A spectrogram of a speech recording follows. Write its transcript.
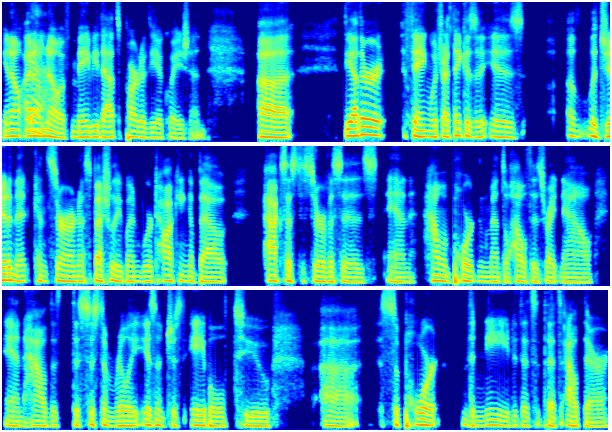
you know yeah. i don't know if maybe that's part of the equation uh the other thing which i think is is a legitimate concern, especially when we're talking about access to services and how important mental health is right now and how the, the system really isn't just able to uh, support the need that's that's out there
